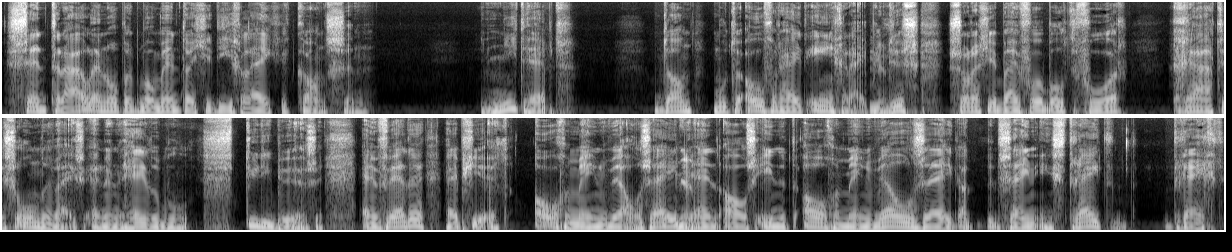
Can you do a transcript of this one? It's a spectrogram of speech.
centraal. En op het moment dat je die gelijke kansen niet hebt, dan moet de overheid ingrijpen. Dus zorg je bijvoorbeeld voor gratis onderwijs en een heleboel studiebeurzen. En verder heb je het algemeen welzijn. Ja. En als in het algemeen welzijn dat zijn in strijd dreigt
